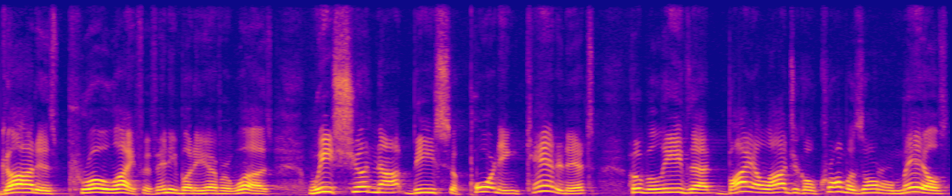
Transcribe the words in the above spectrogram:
God is pro life, if anybody ever was. We should not be supporting candidates who believe that biological chromosomal males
